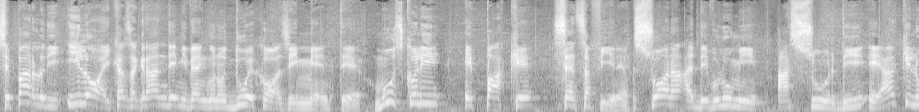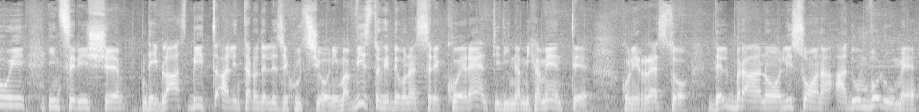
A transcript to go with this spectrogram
Se parlo di Eloy Casagrande mi vengono due cose in mente, muscoli e pacche senza fine. Suona a dei volumi assurdi e anche lui inserisce dei blast beat all'interno delle esecuzioni, ma visto che devono essere coerenti dinamicamente con il resto del brano, li suona ad un volume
